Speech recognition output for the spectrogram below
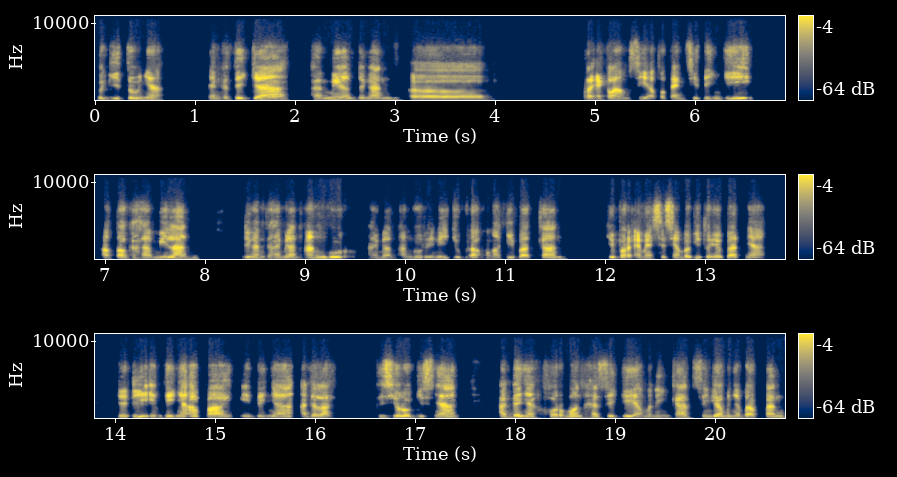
begitunya. Yang ketiga, hamil dengan eh, preeklamsi atau tensi tinggi atau kehamilan dengan kehamilan anggur. Kehamilan anggur ini juga mengakibatkan hiperemesis yang begitu hebatnya. Jadi intinya apa? Intinya adalah fisiologisnya adanya hormon HCG yang meningkat sehingga menyebabkan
